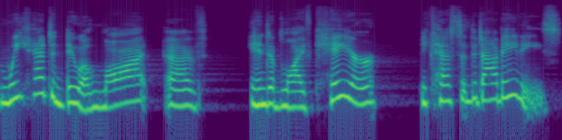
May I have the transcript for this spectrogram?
We had to do a lot of end of life care because of the diabetes,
